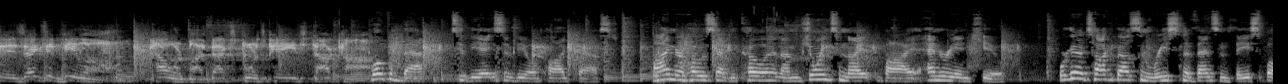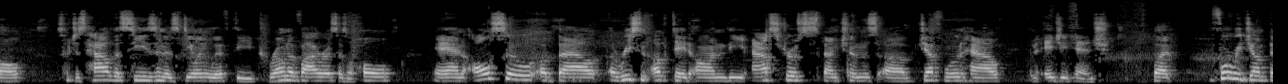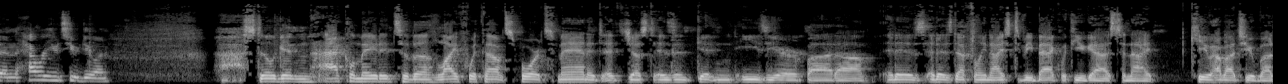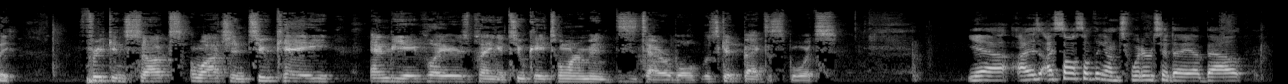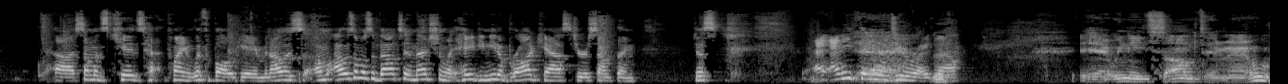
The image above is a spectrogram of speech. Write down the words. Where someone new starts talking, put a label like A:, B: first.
A: is Exit Velo, powered by BackSportsPage.com.
B: Welcome back to the Exit Velo podcast. I'm your host, Evan Cohen, and I'm joined tonight by Henry and Q. We're going to talk about some recent events in baseball, such as how the season is dealing with the coronavirus as a whole, and also about a recent update on the Astros suspensions of Jeff Luhnow and AJ Hinch. But before we jump in, how are you two doing?
C: Still getting acclimated to the life without sports, man. It, it just isn't getting easier, but uh, it is. It is definitely nice to be back with you guys tonight. Q, how about you, buddy?
D: Freaking sucks watching 2K NBA players playing a 2K tournament. This is terrible. Let's get back to sports.
B: Yeah, I, I saw something on Twitter today about uh, someone's kids ha- playing a wiffle ball game, and I was um, I was almost about to mention like, hey, do you need a broadcaster or something? Just anything
D: Yeah.
B: will do right now.
D: Yeah, we need something, man. Ooh,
